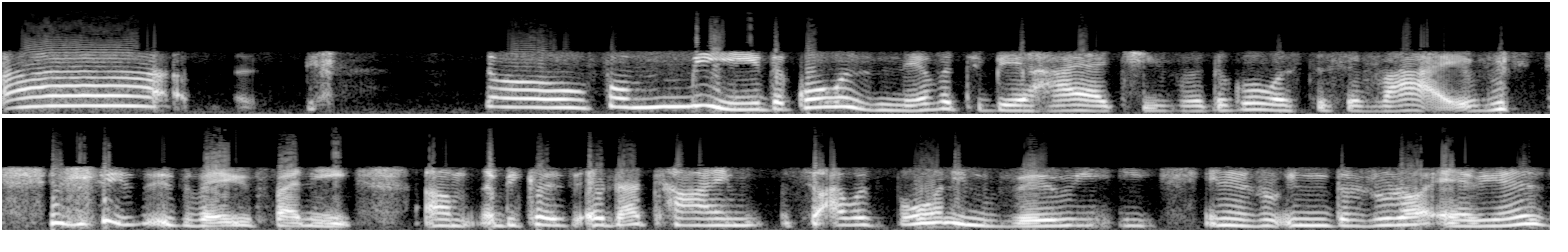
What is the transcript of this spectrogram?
Uh, so for me, the goal was never to be a high achiever. The goal was to survive. it's, it's, very funny um, because at that time, so I was born in very in a, in the rural areas,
